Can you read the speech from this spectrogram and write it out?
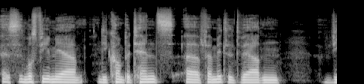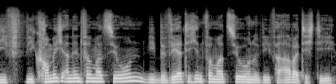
es muss vielmehr die Kompetenz äh, vermittelt werden, wie, wie komme ich an Informationen, wie bewerte ich Informationen und wie verarbeite ich die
